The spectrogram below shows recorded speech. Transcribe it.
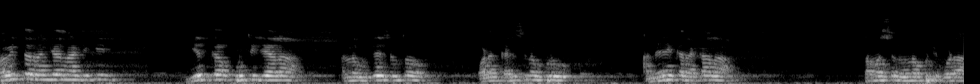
పవిత్ర రంజాన్ నాటికి ఈద్గా పూర్తి చేయాలా అన్న ఉద్దేశంతో వాళ్ళని కలిసినప్పుడు అనేక రకాల సమస్యలు ఉన్నప్పటికీ కూడా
